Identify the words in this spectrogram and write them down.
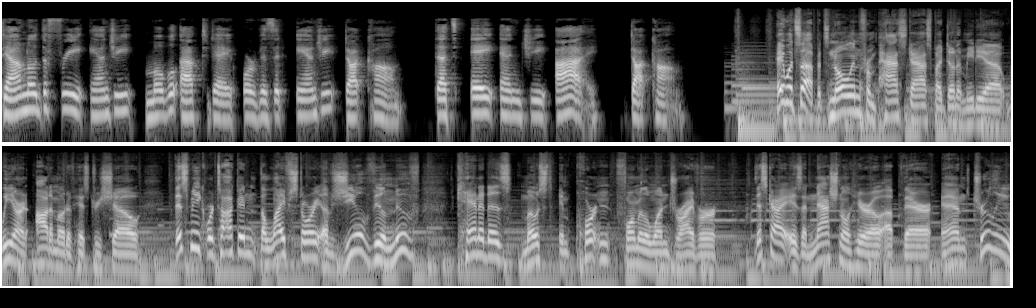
Download the free Angie mobile app today or visit Angie.com. That's A-N-G-I dot com. Hey, what's up? It's Nolan from Past Gas by Donut Media. We are an automotive history show. This week, we're talking the life story of Gilles Villeneuve, Canada's most important Formula One driver. This guy is a national hero up there and truly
